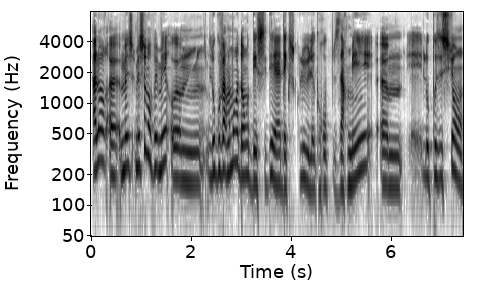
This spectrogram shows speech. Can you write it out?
Alors, euh, Monsieur Mopémé, le gouvernement a donc décidé hein, d'exclure les groupes armés. L'opposition,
